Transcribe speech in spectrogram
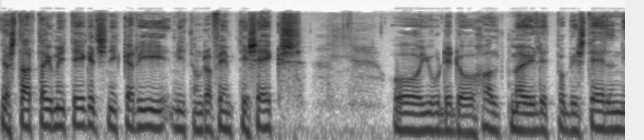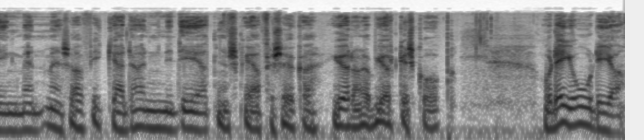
Jag startade ju mitt eget snickeri 1956 och gjorde då allt möjligt på beställning. Men, men så fick jag då en idé att nu ska jag försöka göra några björkeskåp. Och det gjorde jag.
